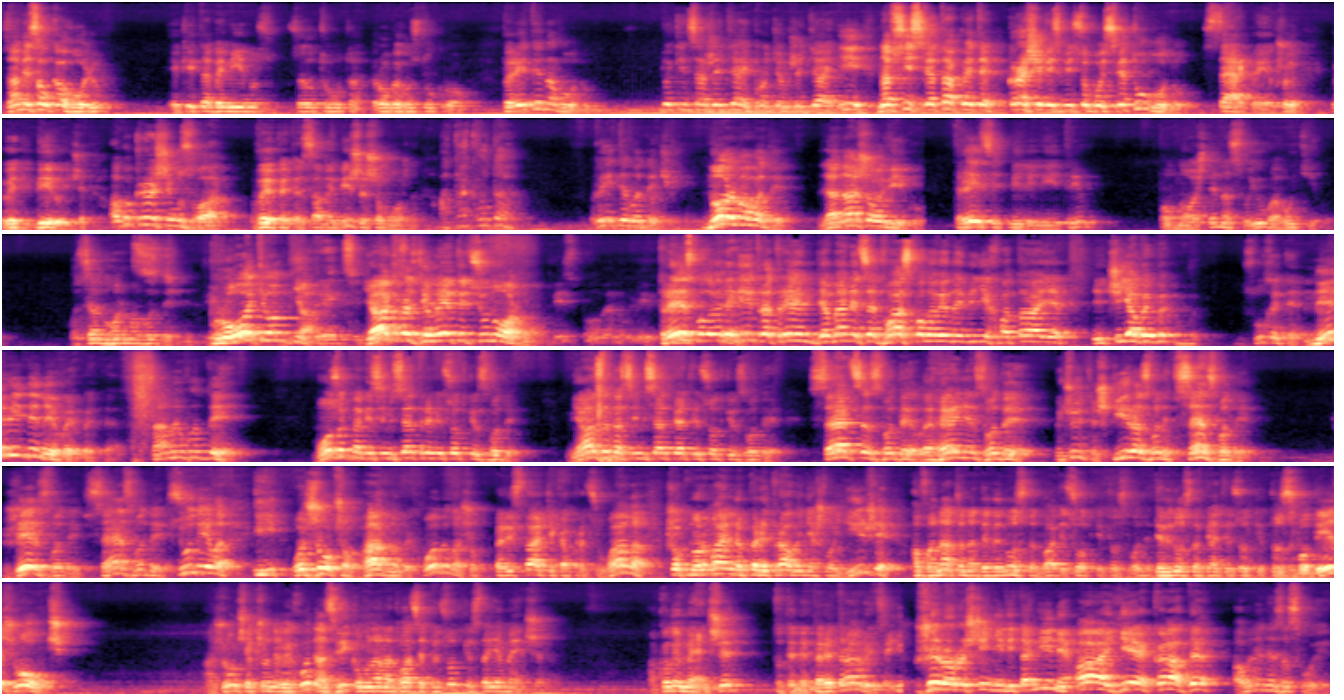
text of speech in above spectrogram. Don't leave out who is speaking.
Speaker 1: замість алкоголю, який тебе мінус, це отрута, робить густу кров, перейти на воду. До кінця життя і протягом життя. І на всі свята пити краще візьміть з собою святу воду з церкви, якщо ви віруючі, або краще узвар випити саме більше, що можна. А так вода. Пийте водички. Норма води для нашого віку 30 мл помножте на свою вагу тіла. Оце норма води. Протягом дня. Як розділити цю норму?
Speaker 2: 2,5 літра.
Speaker 1: 3,5 літра, 3, для мене це 2,5 мені вистачає. І чи я би. Слухайте, не рідини випити, а саме води. Мозок на 83% з води, м'язи на 75% з води, серце з води, легені з води. Ви чуєте, шкіра з води, все з води. Жир з води, все з води, всюди є вода. І от жов, щоб гарно виходила, щоб перистальтика працювала, щоб нормально перетравлення йшло їжі, а вона то на 92% то з води, 95% то з води жовч. А жовч, якщо не виходить, а з віком вона на 20% стає менше. А коли менше, то ти не перетравлюється. Жиророзчинні вітаміни А, Е, К, Д, а вони не засвоюються.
